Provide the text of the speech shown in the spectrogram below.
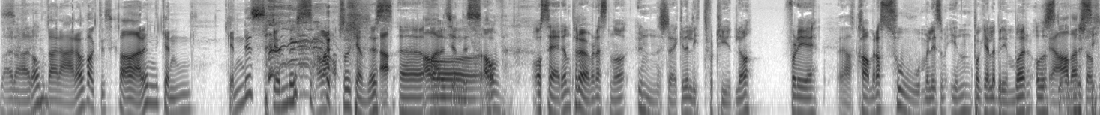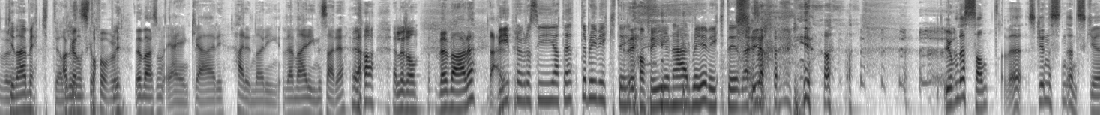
Der er han. der er han faktisk. Han er en ken kendis. Kjendis. Han er absolutt kjendis. Ja, Eh, Han er en kjendisalv. Og, og serien prøver nesten å understreke det litt for tydelig òg. Fordi Ja. kameraet zoomer liksom inn på Kelle Brimbor, og det Ja, er som- musikken er mektig, og det liksom stopper. Hvem er det som egentlig er herren av ring... Hvem er Ringenes herre? Ja, eller sånn Hvem er det? Det er Vi prøver å si at dette blir viktig. Han fyren her blir viktig. Ja, sånn. ja. Jo, men det er sant. Jeg skulle nesten ønske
